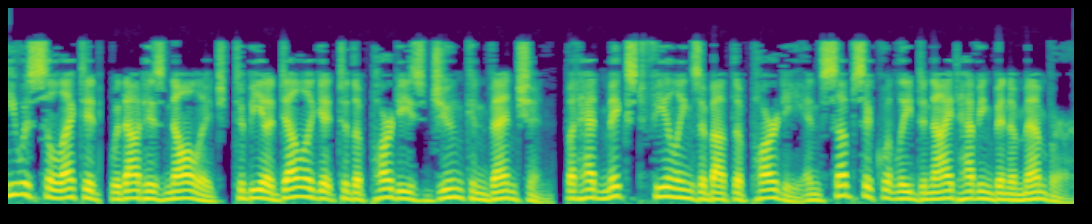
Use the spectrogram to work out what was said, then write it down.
He was selected, without his knowledge, to be a delegate to the party's June convention, but had mixed feelings about the party and subsequently denied having been a member.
